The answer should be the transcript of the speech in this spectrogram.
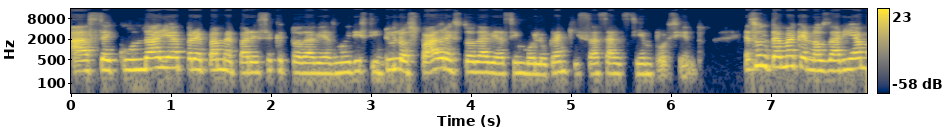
a secundaria prepa me parece que todavía es muy distinto y los padres todavía se involucran quizás al 100%. Es un tema que nos daría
